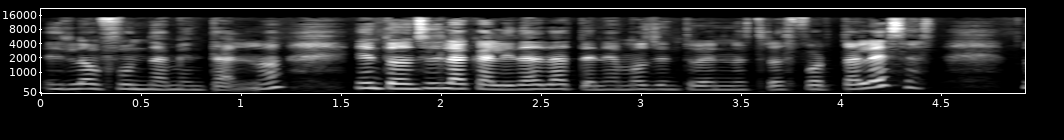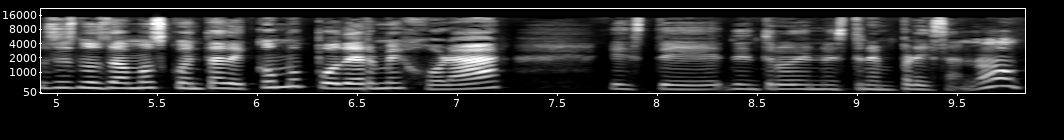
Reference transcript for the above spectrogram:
es lo fundamental, ¿no? Entonces la calidad la tenemos dentro de nuestras fortalezas. Entonces nos damos cuenta de cómo poder mejorar este dentro de nuestra empresa, ¿no?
